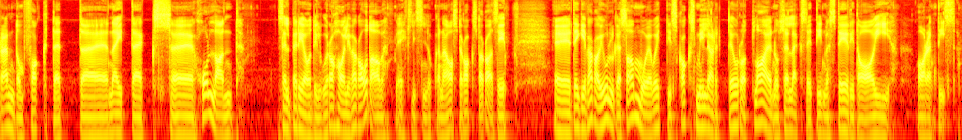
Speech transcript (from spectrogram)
random fakt, et äh, näiteks äh, Holland sel perioodil, kui raha oli väga odav, ehk siis niisugune aasta-kaks tagasi, tegi väga julge sammu ja võttis kaks miljardit eurot laenu selleks, et investeerida ai RD-sse.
